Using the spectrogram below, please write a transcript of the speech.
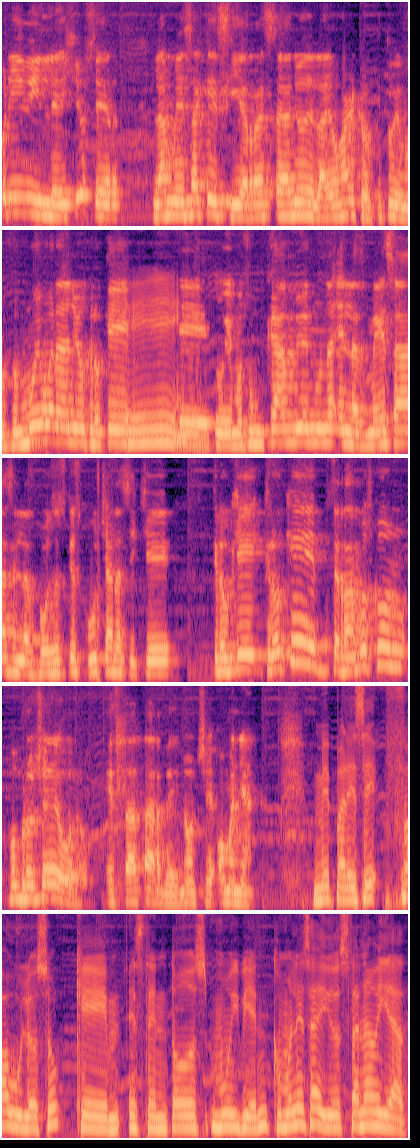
privilegio ser la mesa que cierra este año de Lionheart. Creo que tuvimos un muy buen año, creo que Sí. eh, tuvimos un cambio en, una, en las mesas, en las voces que escuchan, así que creo que, creo que cerramos con, con broche de oro esta tarde, noche o mañana. Me parece fabuloso que estén todos muy bien. ¿Cómo les ha ido esta Navidad?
